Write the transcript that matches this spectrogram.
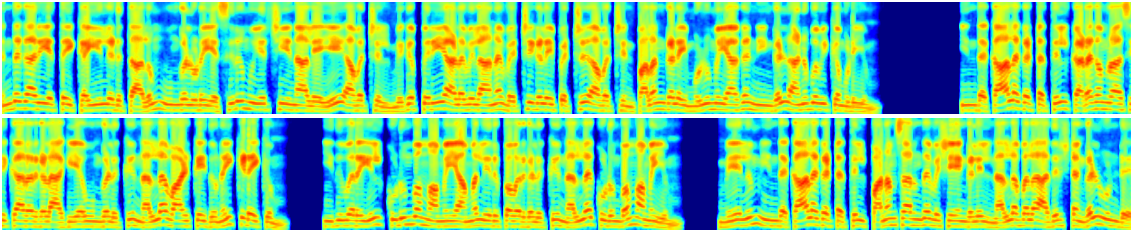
எந்த காரியத்தை கையில் எடுத்தாலும் உங்களுடைய சிறு முயற்சியினாலேயே அவற்றில் மிகப்பெரிய அளவிலான வெற்றிகளை பெற்று அவற்றின் பலன்களை முழுமையாக நீங்கள் அனுபவிக்க முடியும். இந்த காலகட்டத்தில் கடகம் ராசிக்காரர்களாகிய உங்களுக்கு நல்ல வாழ்க்கை துணை கிடைக்கும். இதுவரையில் குடும்பம் அமையாமல் இருப்பவர்களுக்கு நல்ல குடும்பம் அமையும். மேலும் இந்த காலகட்டத்தில் பணம் சார்ந்த விஷயங்களில் நல்லபல அதிர்ஷ்டங்கள் உண்டு.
